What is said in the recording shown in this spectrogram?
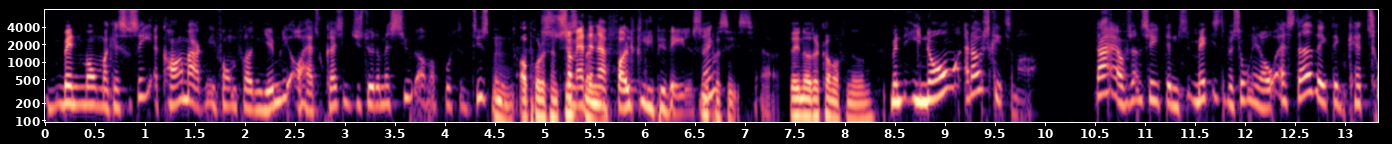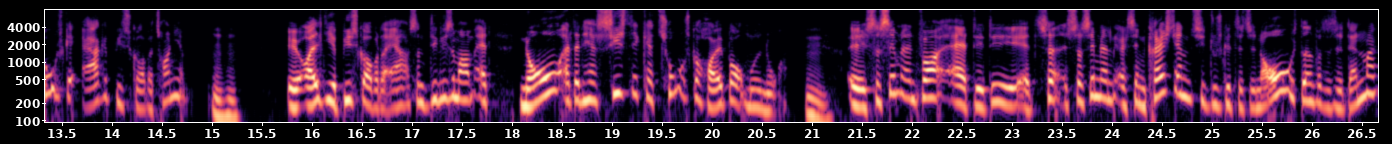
Men hvor man kan så se, at kongemagten i form af Frederik Hjemlig og hertug Christian, de støtter massivt om at protestantismen, mm, og protestantismen, som er den her folkelige bevægelse. Lige ikke? præcis. Ja. Det er noget, der kommer fra neden. Men i Norge er der jo ikke sket så meget der er jo sådan set den mægtigste person i Norge, er stadigvæk den katolske ærkebiskop af Trondheim. Mm-hmm. Øh, og alle de her biskopper, der er. Så det er ligesom om, at Norge er den her sidste katolske højborg mod nord. Mm. Øh, så simpelthen for, at, det, at så, så simpelthen at sende Christian, sige, du skal tage til Norge, i stedet for at tage til Danmark,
